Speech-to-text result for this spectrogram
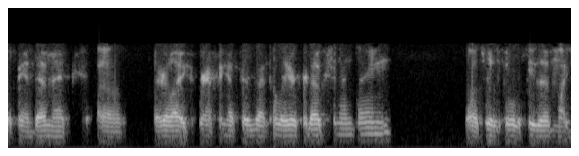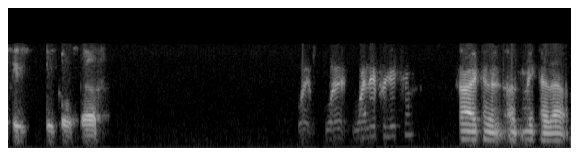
the pandemic. Uh, they're like ramping up their ventilator production and things, so it's really cool to see them like do do cool stuff. Wait, what? What are they producing? Sorry, I couldn't uh, make that out.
